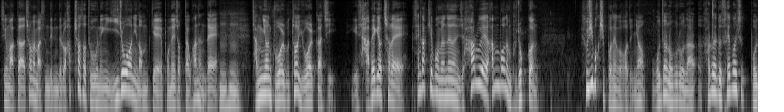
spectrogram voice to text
지금 아까 처음에 말씀드린 대로 합쳐서 두 은행이 2조 원이 넘게 보내줬다고 하는데 음흠. 작년 9월부터 6월까지 400여 차례 생각해 보면은 이제 하루에 한 번은 무조건 수십억씩 보낸 거거든요. 오전 오후로 나, 하루에도 세 번씩 보,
